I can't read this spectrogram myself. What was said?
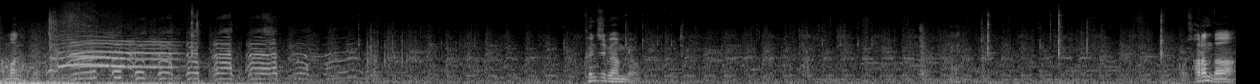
안 맞는데? 큰 집에 한명 잘한다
